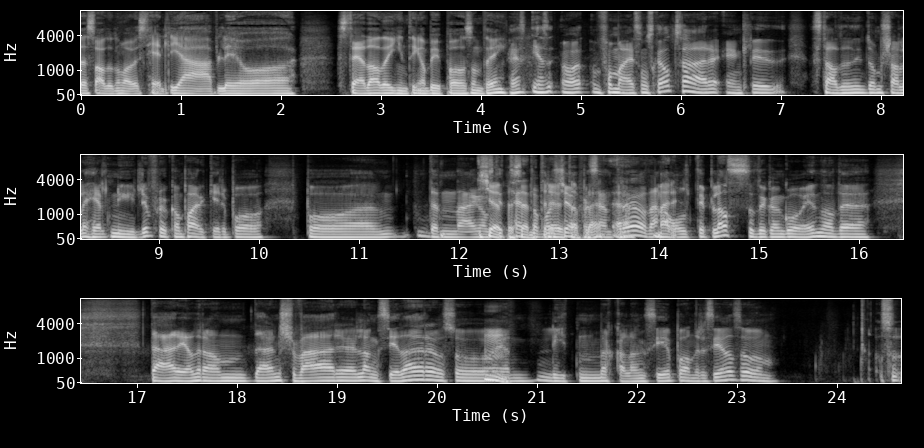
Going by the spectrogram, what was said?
det stadionet var visst helt jævlig, og stedet hadde ingenting å by på og sånne ting. Jeg, jeg, og for meg som scout så er egentlig stadionet i Domsjale helt nydelig, for du kan parkere på, på øh, Den er ganske tett opp mot kjøpesenteret, Ja, og det er alltid plass, så du kan gå inn, og det det er, en eller annen, det er en svær langside der, og så Mm. en liten møkkalangside på andre sida. Så, så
